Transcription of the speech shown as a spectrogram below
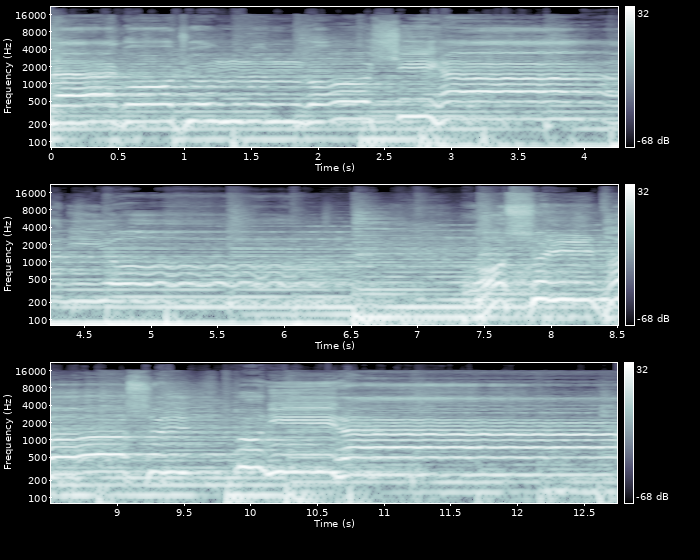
나고 죽는 것이 아니요. 옷을 벗을 뿐이라. 끝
